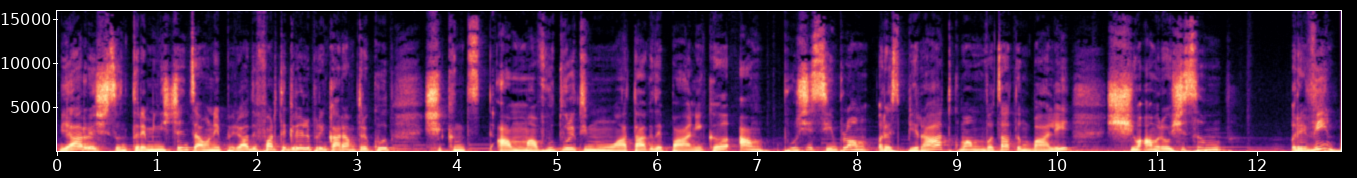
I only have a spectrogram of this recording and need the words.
Iarăși sunt reminiscențe a unei perioade foarte grele prin care am trecut și când am avut ultimul atac de panică, am pur și simplu am respirat cum am învățat în Bali și am reușit să-mi revin.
